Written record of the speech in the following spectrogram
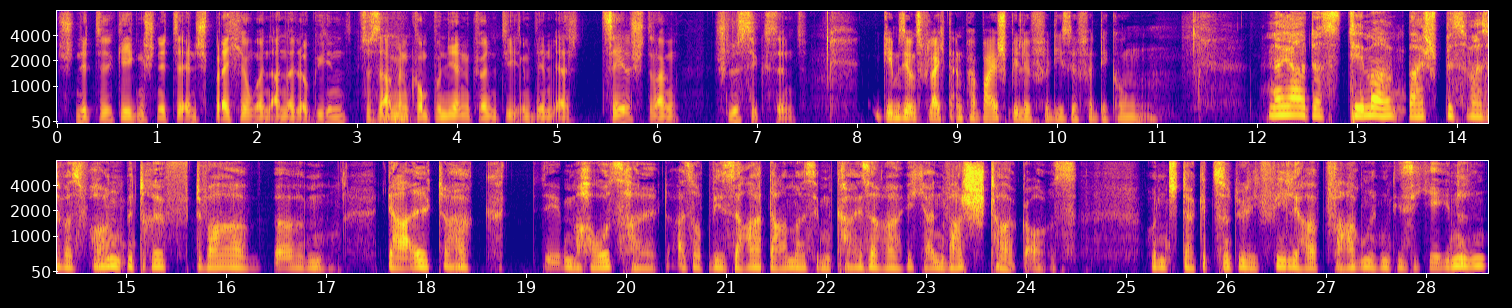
Schnitte, Gegenschnitte, Entsprechungen, Analogien zusammen komponieren können, die in dem Erzählstrang schlüssig sind. Geben Sie uns vielleicht ein paar Beispiele für diese Verdickungen. Naja, das Thema beispielsweise, was Frauen betrifft, war ähm, der Alltag im Haushalt. Also wie sah damals im Kaiserreich ein Waschtag aus? Und da gibt es natürlich viele Erfahrungen, die sich ähneln.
